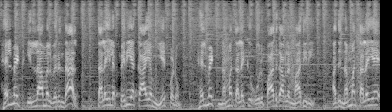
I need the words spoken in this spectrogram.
ஹெல்மெட் இல்லாமல் விருந்தால் தலையில பெரிய காயம் ஏற்படும். ஹெல்மெட் நம்ம தலைக்கு ஒரு பாதுகாவலன் மாதிரி. அது நம்ம தலையை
